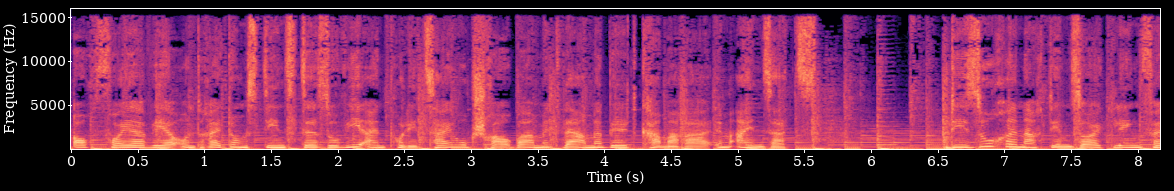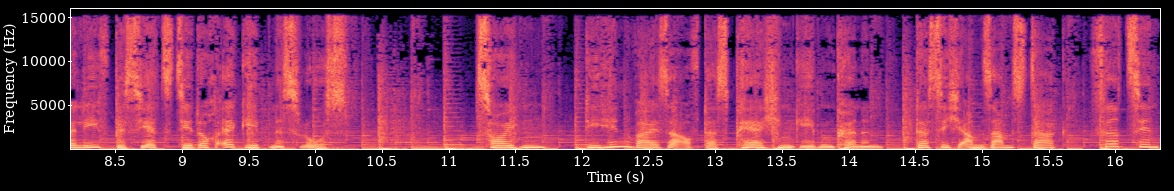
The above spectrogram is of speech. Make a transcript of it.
auch Feuerwehr und Rettungsdienste sowie ein Polizeihubschrauber mit Wärmebildkamera im Einsatz. Die Suche nach dem Säugling verlief bis jetzt jedoch ergebnislos. Zeugen, die Hinweise auf das Pärchen geben können, das sich am Samstag, 14.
